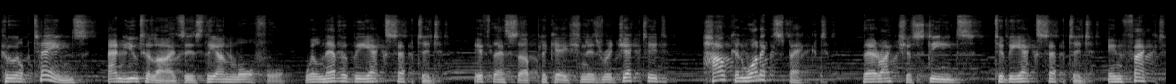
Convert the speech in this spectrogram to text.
who obtains and utilizes the unlawful will never be accepted. If their supplication is rejected, how can one expect their righteous deeds to be accepted? In fact,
